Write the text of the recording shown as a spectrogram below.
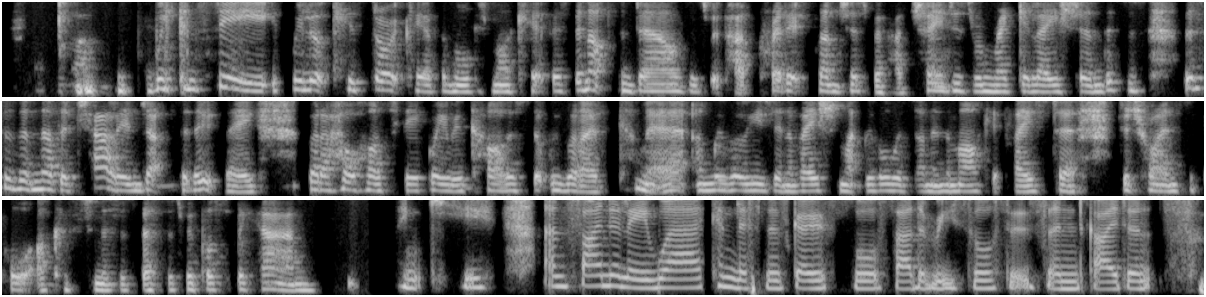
we can see if we look historically at the mortgage market, there's been ups and downs as we've had credit crunches, we've had changes from regulation. This is this is another challenge, absolutely. But I wholeheartedly agree with Carlos that we will overcome it and we will use innovation like we've always done in the marketplace to to try and support our customers as best as we possibly can. Thank you. And finally, where can listeners go for further resources and guidance?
